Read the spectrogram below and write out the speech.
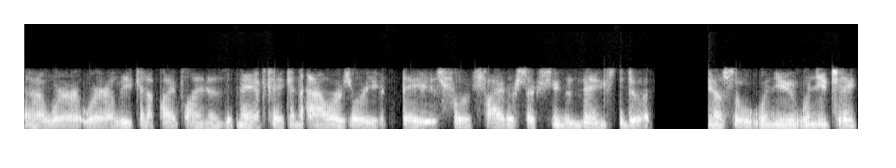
uh, where where a leak in a pipeline is. It may have taken hours or even days for five or six human beings to do it. You know, so when you when you take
